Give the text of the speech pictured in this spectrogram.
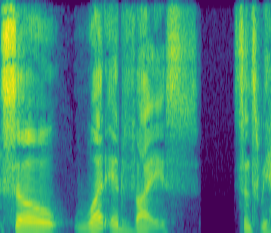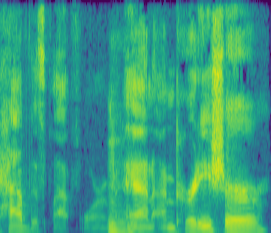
so what advice, since we have this platform, Mhm. and I'm pretty sure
